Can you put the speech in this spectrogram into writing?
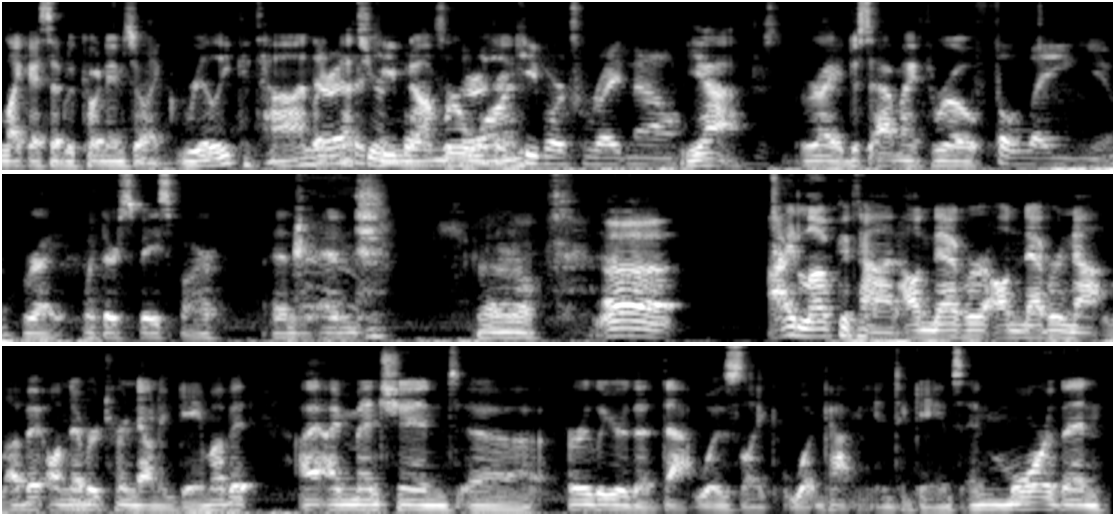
like I said with codenames, they're like, really Catan? Like They're at that's their your keyboards. number They're at one? their keyboards right now, yeah, just right. Just at my throat, filleting you. right, with their space bar and and I don't know. Uh, I love Catan. I'll never, I'll never not love it. I'll never turn down a game of it. I, I mentioned uh, earlier that that was like what got me into games, and more than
